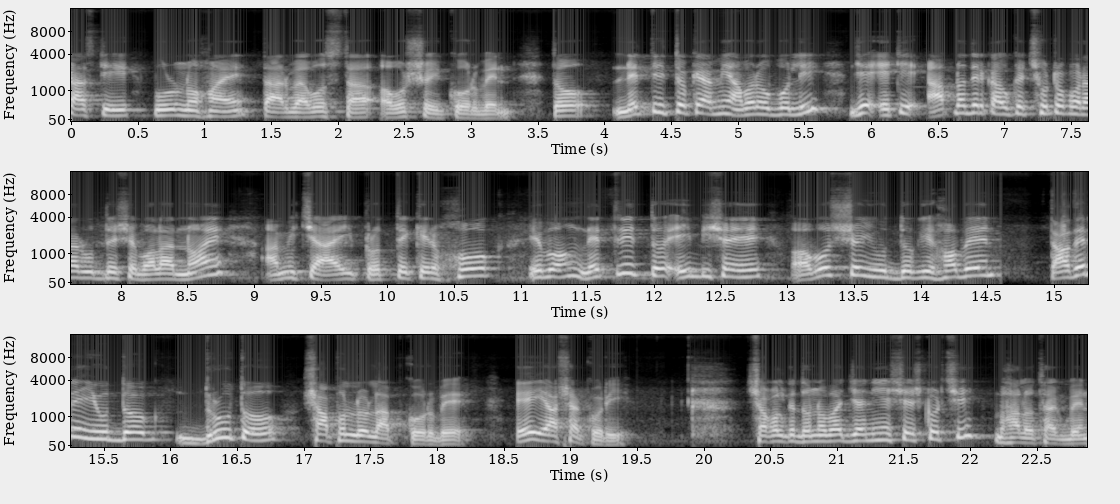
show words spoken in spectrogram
কাজটি পূর্ণ হয় তার ব্যবস্থা অবশ্যই করবেন। তো নেতৃত্বকে আমি আবারও বলি যে এটি আপনাদের কাউকে ছোট করার উদ্দেশ্যে বলা নয়, আমি চাই প্রত্যেকের হোক এবং নেতৃত্ব এই বিষয়ে অবশ্যই উদ্যোগী হবেন। তাদের এই উদ্যোগ দ্রুত সাফল্য লাভ করবে। এই আশা করি। সকলকে ধন্যবাদ জানিয়ে শেষ করছি। ভালো থাকবেন,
